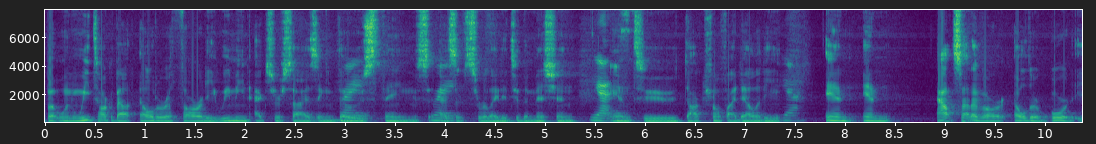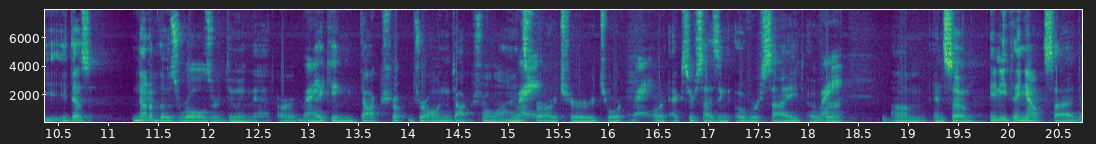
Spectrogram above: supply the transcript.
but when we talk about elder authority, we mean exercising those things Right. as it's related to the mission Yes. and to doctrinal fidelity. Yeah. And and outside of our elder board, it, it does none of those roles are doing that, or Right. making doctrinal, drawing doctrinal lines Right. for our church, or Right. or exercising oversight over. Um, and so anything outside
